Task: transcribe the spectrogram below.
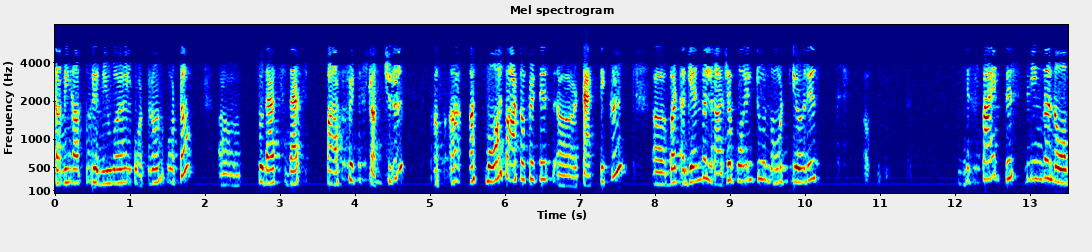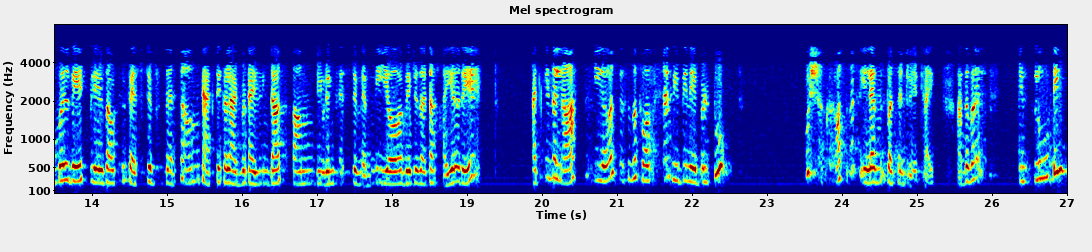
coming up for renewal quarter on quarter. Uh, so that's that's part of it is structural. a, a, a small part of it is uh, tactical, uh, but again, the larger point to note here is uh, despite this being the normal way it plays out in festive, that some tactical advertising does come during festive every year, which is at a higher rate. I think in the last three years, this is the first time we've been able to push across that 11% rate hike. Otherwise, including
